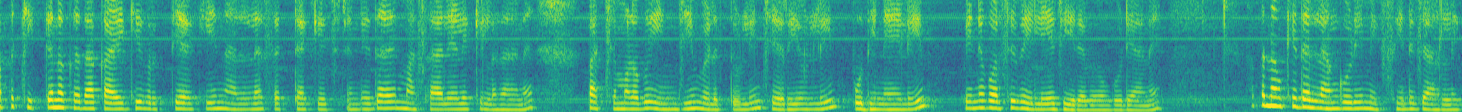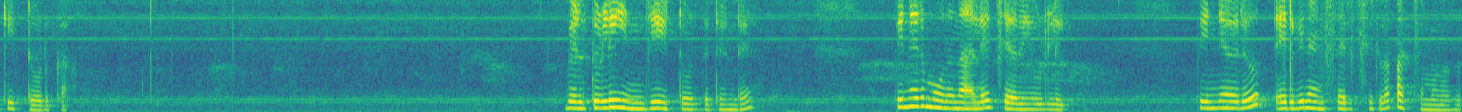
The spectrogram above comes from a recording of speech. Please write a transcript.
അപ്പോൾ ചിക്കനൊക്കെ ഇതാ കഴുകി വൃത്തിയാക്കി നല്ല സെറ്റാക്കി വെച്ചിട്ടുണ്ട്. ഇത് മസാലയിലേക്കുള്ളതാണ്. പച്ചമുളകും ഇഞ്ചിയും വെളുത്തുള്ളിയും ചെറിയുള്ളിയും പുതിനയിലയും പിന്നെ കുറച്ച് വലിയ ജീരകവും കൂടിയാണ്. അപ്പോൾ നമുക്കിതെല്ലാം കൂടി മിക്സീന്റെ ജാറിലേക്ക് ഇട്ട് കൊടുക്കാം. വെളുത്തുള്ളി ഇഞ്ചി ഇട്ട് കൊടുത്തിട്ടുണ്ട്. പിന്നെ ഒരു മൂന്ന് നാല് ചെറിയുള്ളി പിന്നെ ഒരു എരിവിനനുസരിച്ചുള്ള പച്ചമുളക്.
